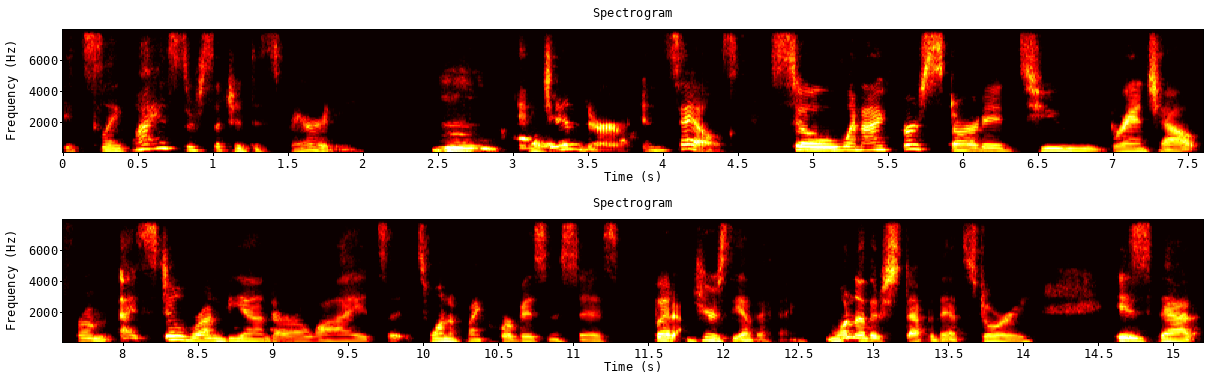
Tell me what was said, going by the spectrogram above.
it's like, why is there such a disparity mm. in gender in sales? So when I first started to branch out from, I still run Beyond ROI. It's, it's one of my core businesses. But here's the other thing. One other step of that story is that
